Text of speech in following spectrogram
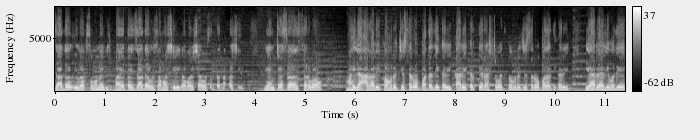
जाधव विभाग समन्वयक बायाताई जाधव समाजसेविका वर्षा वसंत नकाशे यांच्यासह सर्व महिला आघाडी काँग्रेसचे सर्व पदाधिकारी कार्यकर्ते राष्ट्रवादी काँग्रेसचे सर्व पदाधिकारी या रॅलीमध्ये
